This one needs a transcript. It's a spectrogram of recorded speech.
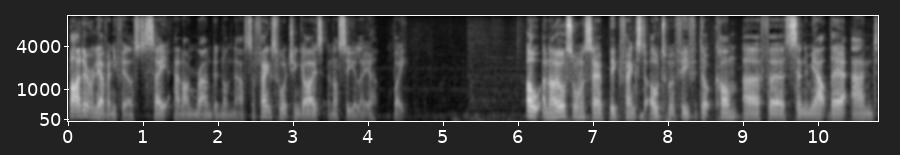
but I don't really have anything else to say, and I'm rambling on now. So thanks for watching, guys, and I'll see you later. Bye. Oh, and I also want to say a big thanks to UltimateFIFA.com uh, for sending me out there and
